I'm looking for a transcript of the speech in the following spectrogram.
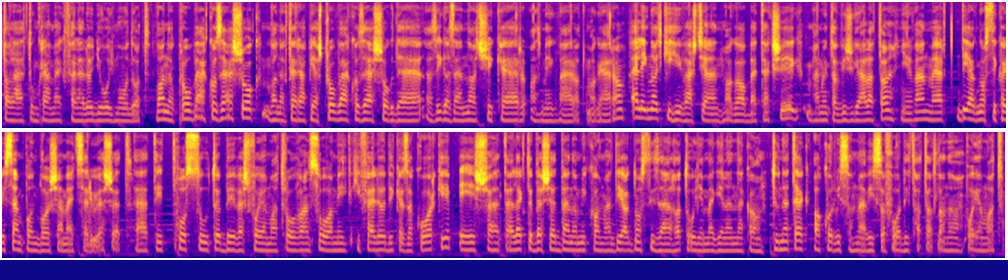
találtunk rá megfelelő gyógymódot. Vannak próbálkozások, vannak terápiás próbálkozások, de az igazán nagy siker az még várat magára. Elég nagy kihívást jelent maga maga a betegség, mármint a vizsgálata nyilván, mert diagnosztikai szempontból sem egyszerű eset. Tehát itt hosszú, több éves folyamatról van szó, amíg kifejlődik ez a korkép, és hát a legtöbb esetben, amikor már diagnosztizálható, ugye megjelennek a tünetek, akkor viszont már visszafordíthatatlan a folyamat.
